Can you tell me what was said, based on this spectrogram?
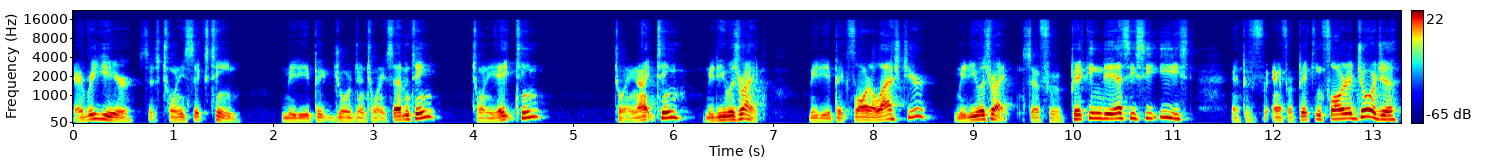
every year since 2016. Media picked Georgia in 2017, 2018, 2019. Media was right. Media picked Florida last year. Media was right. So for picking the SEC East and for, and for picking Florida, Georgia,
